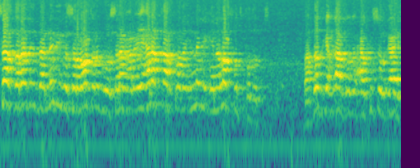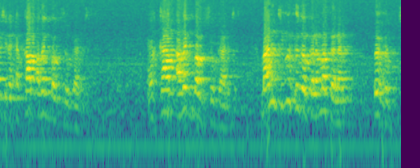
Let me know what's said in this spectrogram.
saas daraaddeed baa nabiga salawaatu rabbi wasalamu aleyh hala qaarkooda inaga inala fudfudud. Baa dadka qaarkood waxaa ku soo gaari jiray ciqaab adag baa ku soo gaari jirta ciqaab adag baa ku soo gaari jirta maalintii uxud oo kale matalan uxud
